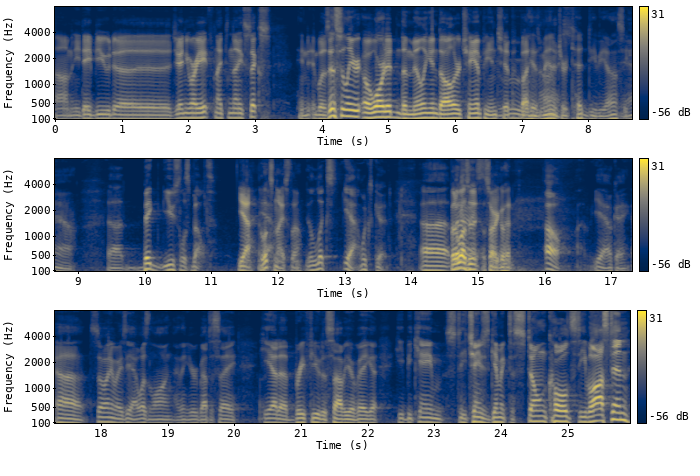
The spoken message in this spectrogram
Um, and he debuted uh, January 8th, 1996, and it was instantly awarded the million dollar championship Ooh, by his manager. Ted DiBiase. Yeah, Yeah. Uh, big useless belt. Yeah, it looks nice though. It looks yeah, it looks good. Uh, But, it wasn't. anyways- Sorry, go ahead. Oh, yeah, okay. Uh, so, anyways, yeah, it wasn't long. I think you were about to say he had a brief feud with Savio Vega. He became he changed his gimmick to Stone Cold Steve Austin,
